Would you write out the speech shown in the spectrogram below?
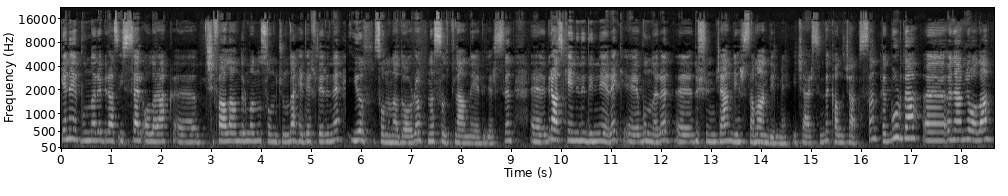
gene bunlara biraz içsel olarak e, şifalandırmanın sonucunda hedeflerini yıl sonuna doğru nasıl planlayabilirsin? E, biraz kendini dinleyerek e, bunları e, düşüneceğin bir zaman dilimi içerisinde kalacaksın. E, burada e, önemli olan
